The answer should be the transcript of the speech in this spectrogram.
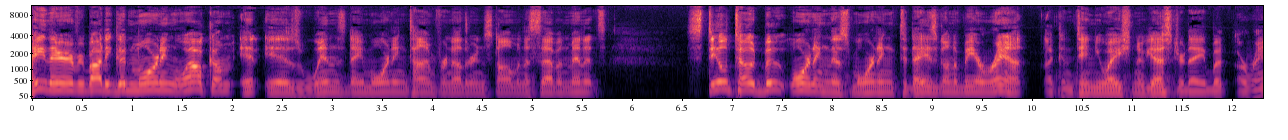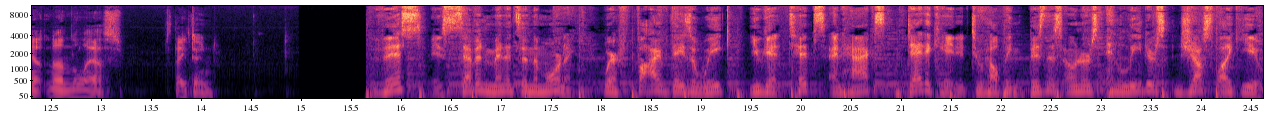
Hey there, everybody. Good morning. Welcome. It is Wednesday morning, time for another installment of seven minutes. Steel toed boot warning this morning. Today's going to be a rant, a continuation of yesterday, but a rant nonetheless. Stay tuned. This is 7 Minutes in the Morning, where five days a week you get tips and hacks dedicated to helping business owners and leaders just like you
